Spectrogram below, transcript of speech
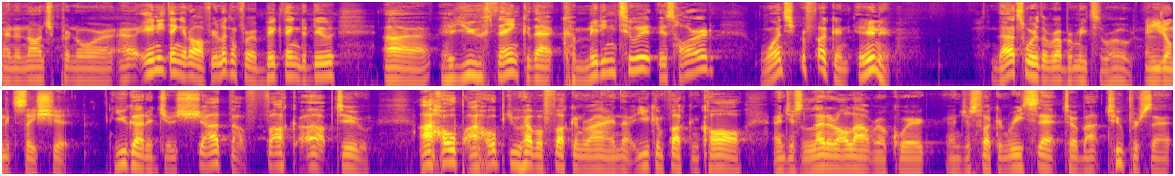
and an entrepreneur, uh, anything at all. If you're looking for a big thing to do, uh, you think that committing to it is hard. Once you're fucking in it, that's where the rubber meets the road. And you don't get to say shit. You gotta just shut the fuck up too. I hope I hope you have a fucking Ryan that you can fucking call and just let it all out real quick and just fucking reset to about two percent.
